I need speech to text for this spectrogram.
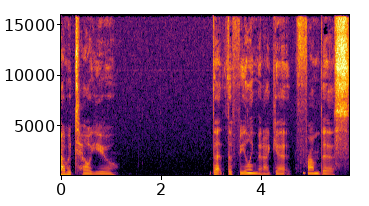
I would tell you that the feeling that I get from this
